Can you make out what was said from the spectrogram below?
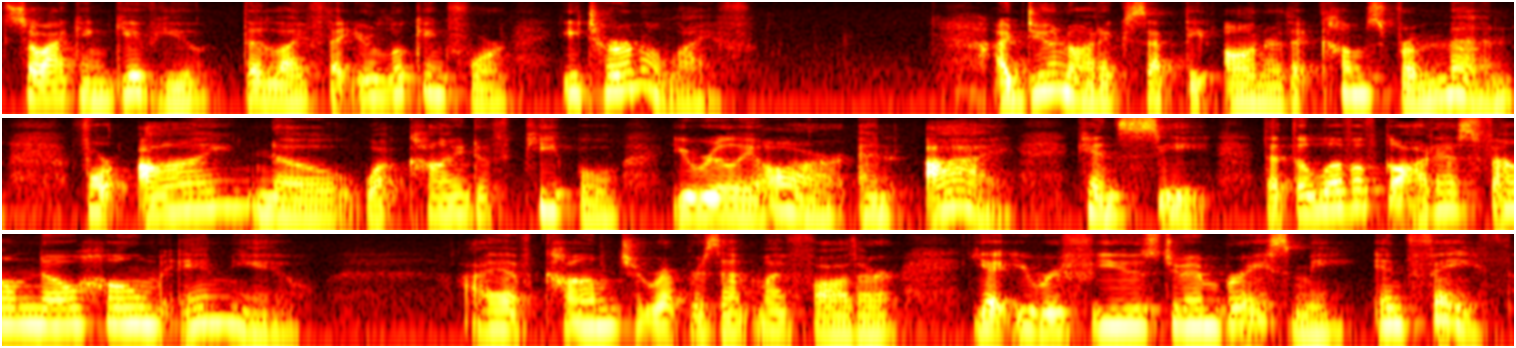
so I can give you the life that you're looking for, eternal life. I do not accept the honor that comes from men, for I know what kind of people you really are, and I can see that the love of God has found no home in you. I have come to represent my Father, yet you refuse to embrace me in faith.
